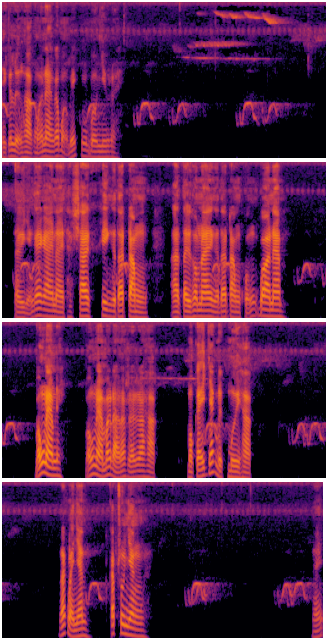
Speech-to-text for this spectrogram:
thì cái lượng hạt mỗi năm các bạn biết bao nhiêu rồi? Từ những cái cây này sau khi người ta trồng à, từ hôm nay người ta trồng khoảng 3 năm 4 năm đi 4 năm bắt đầu nó sẽ ra hạt. Một cây chắc được 10 hạt. Rất là nhanh cấp số nhân. Đấy.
